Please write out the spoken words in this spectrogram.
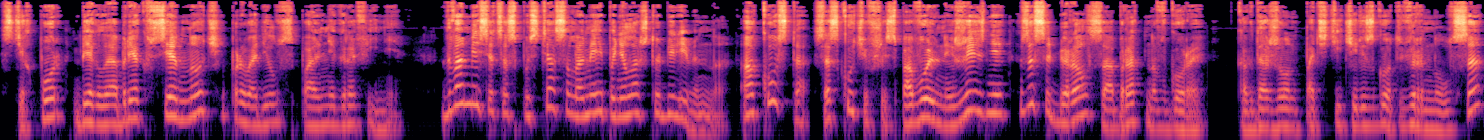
С тех пор беглый обрек все ночи проводил в спальне графини. Два месяца спустя Соломея поняла, что беременна, а Коста, соскучившись по вольной жизни, засобирался обратно в горы. Когда же он почти через год вернулся,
